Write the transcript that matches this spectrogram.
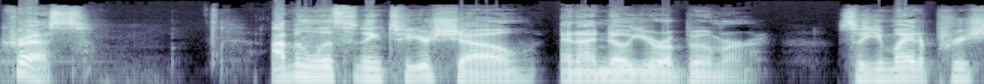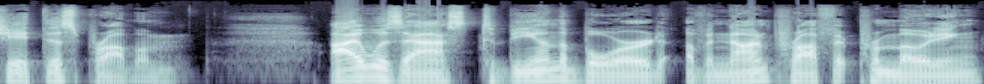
Chris, I've been listening to your show and I know you're a boomer, so you might appreciate this problem. I was asked to be on the board of a nonprofit promoting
